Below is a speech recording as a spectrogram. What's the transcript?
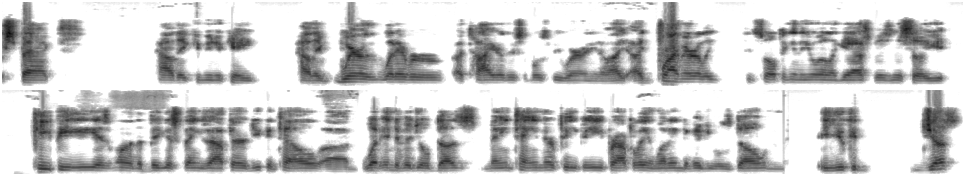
Respect, how they communicate, how they wear whatever attire they're supposed to be wearing. You know, I, I primarily consulting in the oil and gas business, so you, PPE is one of the biggest things out there. You can tell uh, what individual does maintain their PPE properly and what individuals don't. You could just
